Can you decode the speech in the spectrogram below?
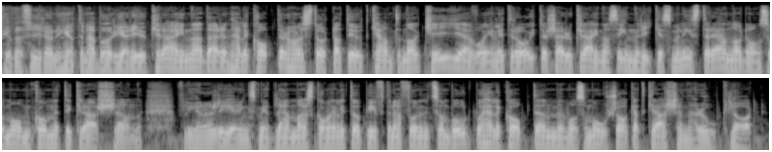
TV4-nyheterna börjar i Ukraina där en helikopter har störtat i utkanten av Kiev och enligt Reuters är Ukrainas inrikesminister en av de som omkommit i kraschen. Flera regeringsmedlemmar ska enligt uppgifterna funnits ombord på helikoptern men vad som orsakat kraschen är oklart.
